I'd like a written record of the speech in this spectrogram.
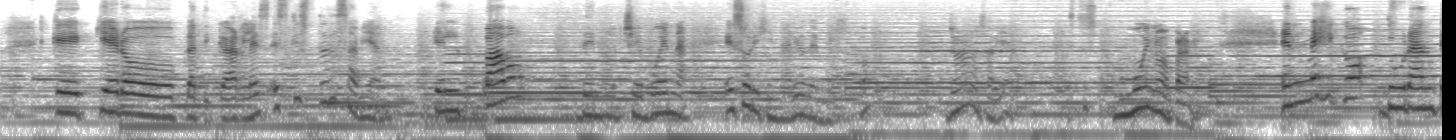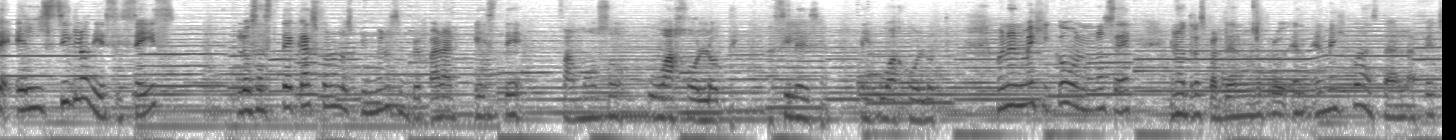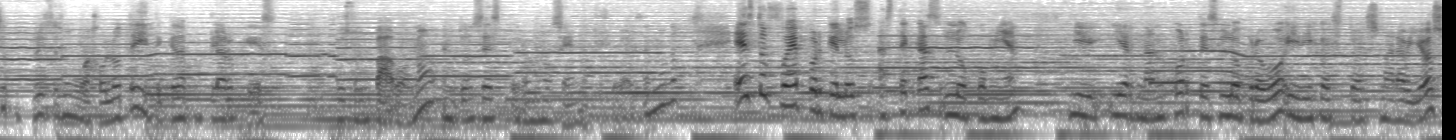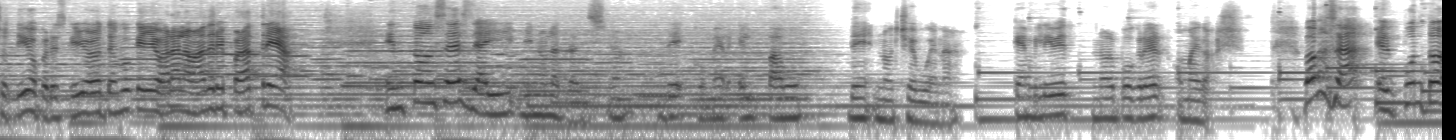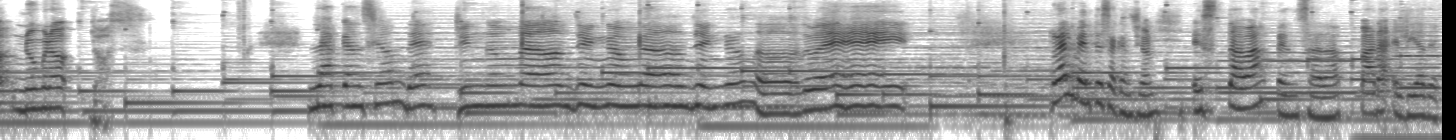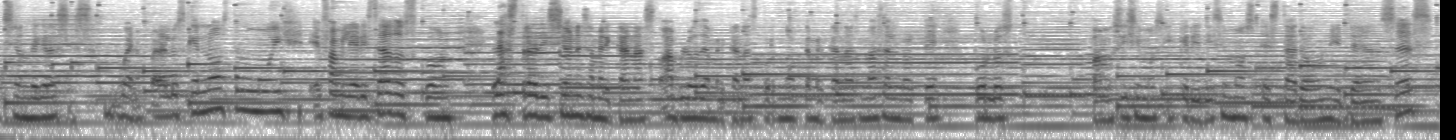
que quiero platicarles es que ustedes sabían que el pavo de Nochebuena es originario de México. Yo no lo sabía. Esto es muy nuevo para mí. En México, durante el siglo XVI, los aztecas fueron los primeros en preparar este famoso guajolote, así le decían, el guajolote. Bueno, en México, bueno, no sé, en otras partes del mundo, pero en, México hasta la fecha, pues es un guajolote y te queda muy claro que es pues, un pavo, ¿no? Entonces, pero no sé en otros lugares del mundo. Esto fue porque los aztecas lo comían y, y, Hernán Cortés lo probó y dijo, esto es maravilloso, tío, pero es que yo lo tengo que llevar a la madre patria. Entonces de ahí vino la tradición de comer el pavo de Nochebuena. Can't believe it, no lo puedo creer, oh my gosh. Vamos a el punto número 2. La canción de Jingle Bell, Jingle Bell, Jingle All the Way. Realmente esa canción estaba pensada para el Día de Acción de Gracias. Bueno, para los que no están muy eh, familiarizados con las tradiciones americanas, hablo de americanas por norteamericanas, más al norte por los famosísimos y queridísimos estadounidenses.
